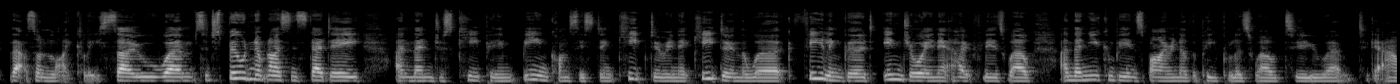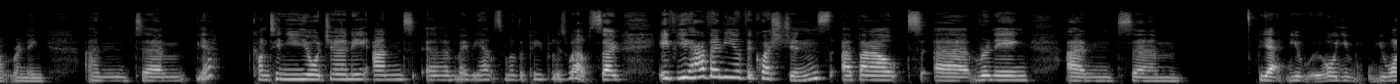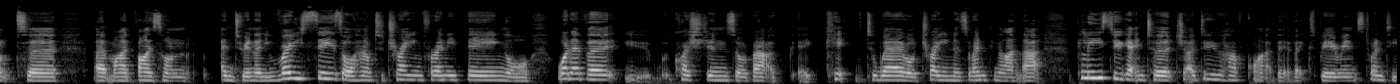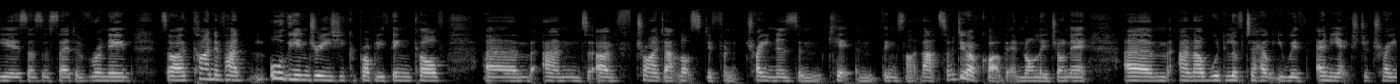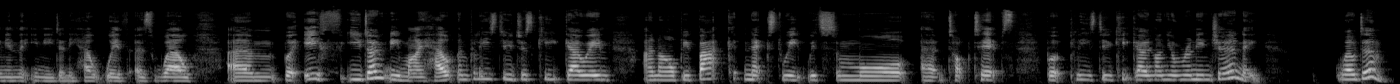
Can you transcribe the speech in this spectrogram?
that's unlikely. So um, so just building up nice and steady and then just keeping being consistent keep doing it keep doing the work feeling good enjoying it hopefully as well. And then you can be inspiring other people as well to um, to get out running. And um, yeah continue your journey and uh, maybe help some other people as well. So if you have any other questions about uh, running and um, yeah, you or you you want to uh, my advice on entering any races or how to train for anything or whatever questions or about a, kit to wear or trainers or anything like that, please do get in touch. I do have quite a bit of experience, 20 years, as I said, of running. So I've kind of had all the injuries you could probably think of. Um, and I've tried out lots of different trainers and kit and things like that. So I do have quite a bit of knowledge on it. Um, and I would love to help you with any extra training that you need any help with as well. Um, but if you don't need my help, then please do just keep going. And I'll be back next week with some more uh, top tips. But please do keep going on your running journey. Well done.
